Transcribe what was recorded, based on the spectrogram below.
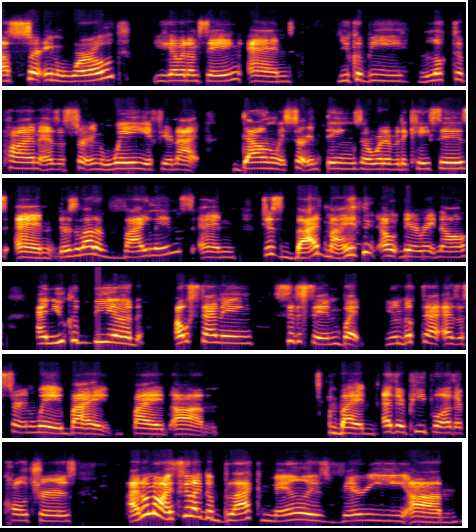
a certain world. You get what i'm saying? And you could be looked upon as a certain way if you're not down with certain things or whatever the case is and there's a lot of violence and just bad mind out there right now. And you could be an outstanding citizen but you're looked at as a certain way by by um by other people other cultures. I don't know. I feel like the black male is very um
